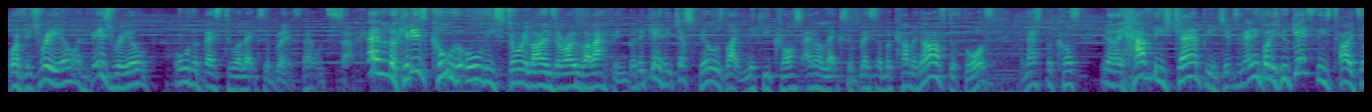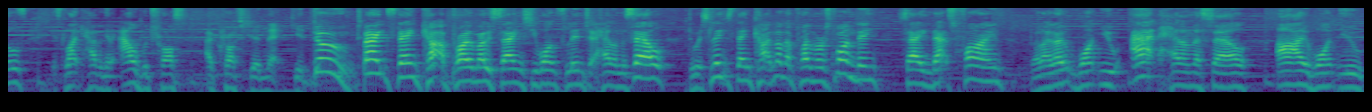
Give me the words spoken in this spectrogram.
or if it's real, and if it is real, all the best to Alexa Bliss. That would suck. And look, it is cool that all these storylines are overlapping, but again, it just feels like Nikki Cross and Alexa Bliss are becoming afterthoughts, and that's because, you know, they have these championships, and anybody who gets these titles, it's like having an albatross across your neck. You're doomed. Banks then cut a promo saying she wants Lynch at Hell in a Cell, to which Lynch then cut another promo responding, saying, that's fine, but I don't want you at Hell in a Cell, I want you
